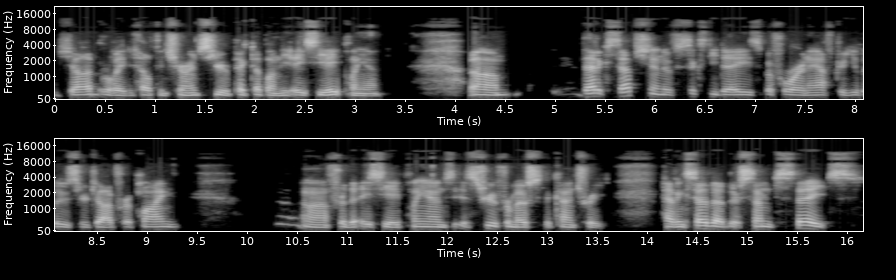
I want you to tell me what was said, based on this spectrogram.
job related health insurance, you're picked up on the ACA plan. Um, that exception of 60 days before and after you lose your job for applying uh, for the ACA plans is true for most of the country. Having said that, there's some states,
